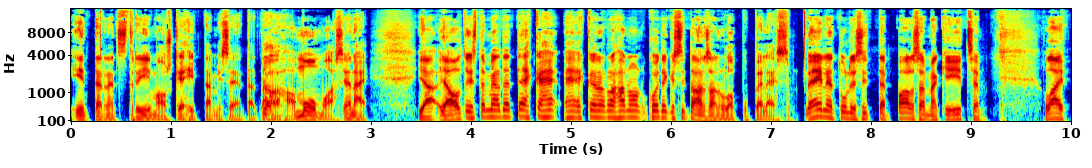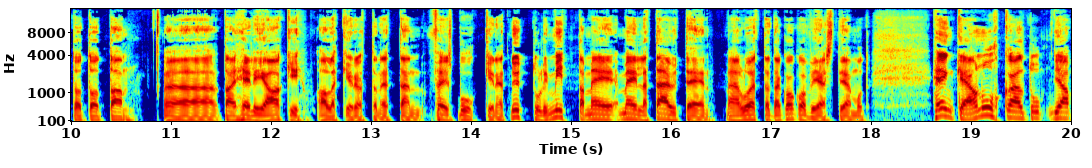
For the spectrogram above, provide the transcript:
internet-striimauskehittämiseen tätä Joo. rahaa muun muassa ja näin. Ja, ja oltiin sitä mieltä, että ehkä, he, ehkä rahan on kuitenkin sitä ansainnut loppupeleissä. Eilen tuli sitten Palsamäki itse laitto tota, Tai Heli ja Aki allekirjoittaneet tämän Facebookiin, että nyt tuli mitta me, meillä täyteen. Mä en lue tätä koko viestiä, mutta henkeä on uhkailtu ja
